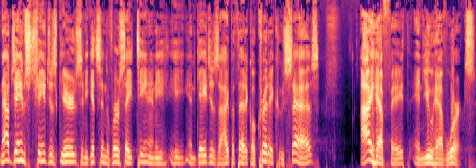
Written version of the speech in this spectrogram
Now James changes gears and he gets into verse 18 and he, he engages a hypothetical critic who says, I have faith and you have works.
